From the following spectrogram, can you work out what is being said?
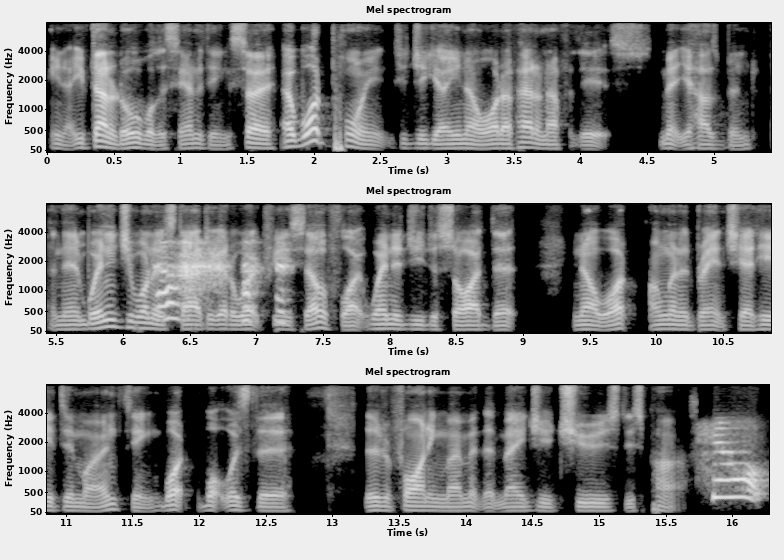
You know, you've done it all by the sound of things. So, at what point did you go? You know what? I've had enough of this. Met your husband, and then when did you want to start to go to work for yourself? Like, when did you decide that? You know what? I'm going to branch out here, do my own thing. What What was the the defining moment that made you choose this path? So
